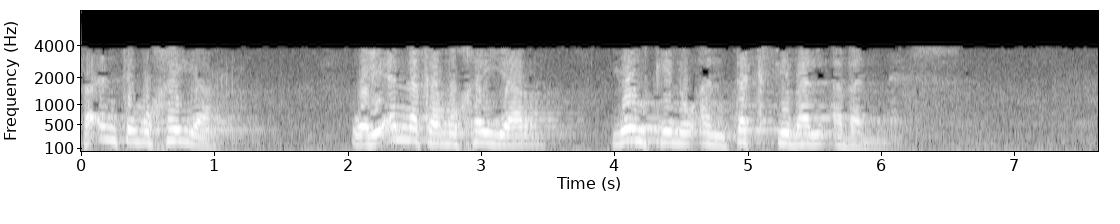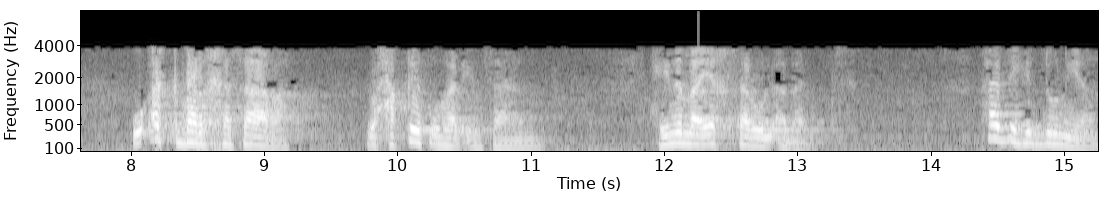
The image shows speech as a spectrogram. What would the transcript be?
فأنت مخير ولأنك مخير يمكن أن تكسب الأبد. وأكبر خسارة يحققها الإنسان حينما يخسر الأبد. هذه الدنيا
